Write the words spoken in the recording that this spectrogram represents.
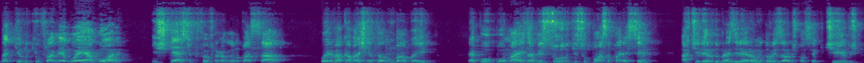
naquilo que o Flamengo é agora, esquece o que foi o Flamengo do ano passado, ou ele vai acabar esquentando um banco aí. Né? Por, por mais absurdo que isso possa parecer. Artilheiro do Brasileirão em dois anos consecutivos,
